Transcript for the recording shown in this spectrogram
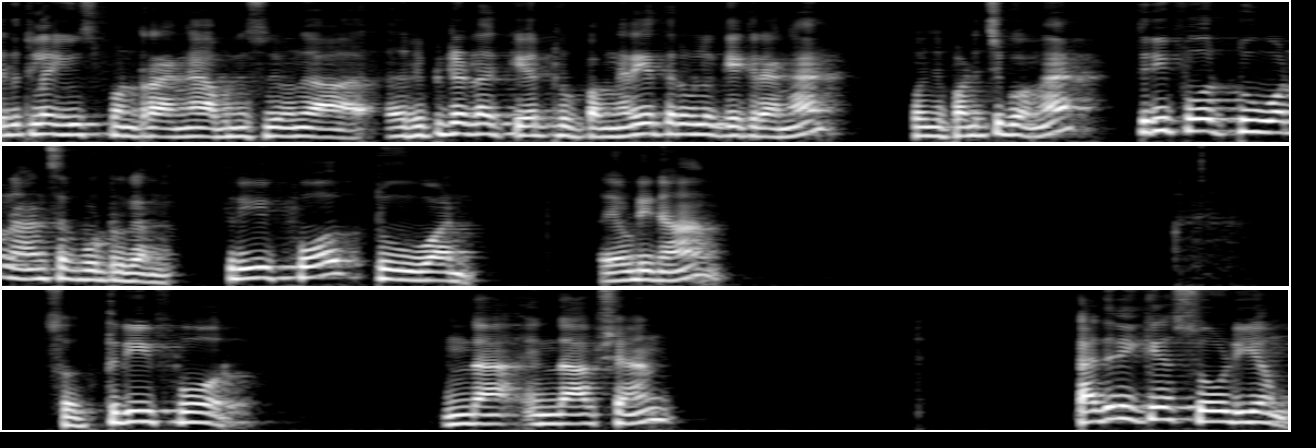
எதுக்கெல்லாம் யூஸ் பண்ணுறாங்க அப்படின்னு சொல்லி வந்து ரிப்பீட்டடாக கேட்டிருப்பாங்க. நிறைய தெருவில் கேட்குறாங்க கொஞ்சம் படிச்சுக்கோங்க. Three four two one answer போட்டிருக்காங்க. த்ரீ ஃபோர் டூ ஒன் எப்படின்னா ஸோ த்ரீ ஃபோர் இந்த இந்த ஆப்ஷன் கதிரிக்க சோடியம்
